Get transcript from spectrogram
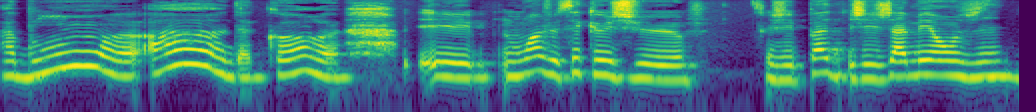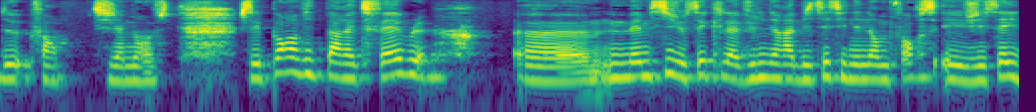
ah bon euh, ah d'accord et moi je sais que je j'ai pas j'ai jamais envie de enfin j'ai jamais envie j'ai pas envie de paraître faible euh, même si je sais que la vulnérabilité c'est une énorme force et j'essaye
